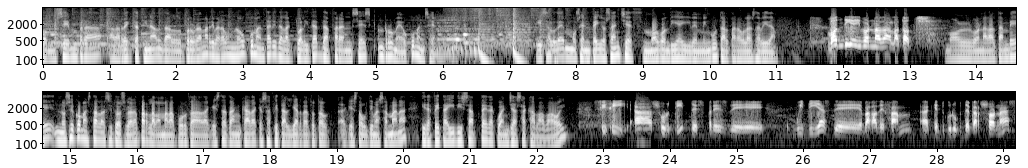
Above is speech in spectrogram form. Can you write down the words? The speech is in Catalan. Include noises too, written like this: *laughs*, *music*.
Com sempre, a la recta final del programa arribarà un nou comentari de l'actualitat de Francesc Romeu. Comencem. I saludem mossèn Peyo Sánchez. Molt bon dia i benvingut al Paraules de Vida. Bon dia i bon Nadal a tots. Molt bon Nadal també. No sé com està la situació. Ara parlàvem a la portada d'aquesta tancada que s'ha fet al llarg de tota aquesta última setmana i, de fet, ahir dissabte era quan ja s'acabava, oi? Sí, sí, ha sortit després de vuit dies de vaga de fam aquest grup de persones,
